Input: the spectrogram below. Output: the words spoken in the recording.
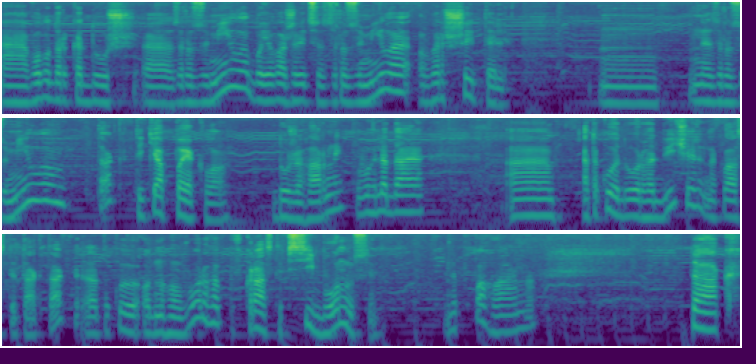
Е, Володарка душ е, зрозуміла, бойова жриця зрозуміла, вершитель м, не зрозуміло. Так, дитя пекло дуже гарний виглядає. Е, Атакує ворога двічі, накласти так, так. Атакує одного ворога, вкрасти всі бонуси. Непогано. Так.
